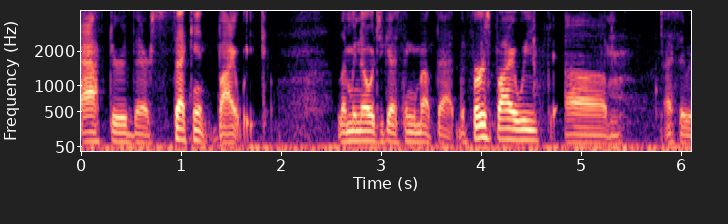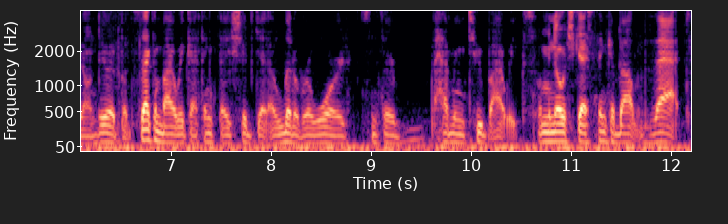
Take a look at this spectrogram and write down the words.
after their second bye week? Let me know what you guys think about that. The first bye week. Um, I say we don't do it, but second bye week, I think they should get a little reward since they're having two bye weeks. Let me know what you guys think about that.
